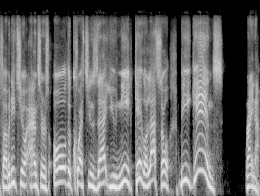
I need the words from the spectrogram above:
Fabrizio answers all the questions that you need. Que Golazo begins right now.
